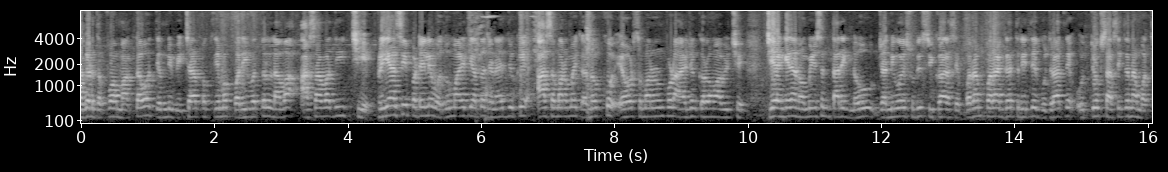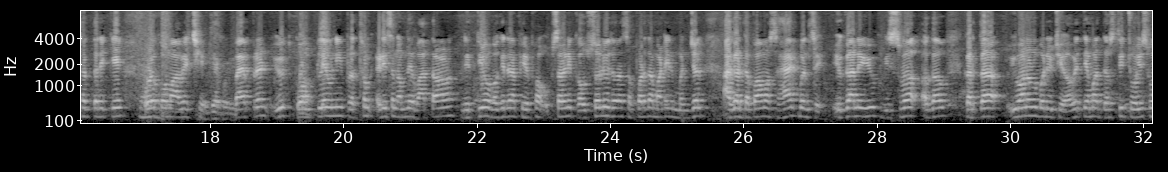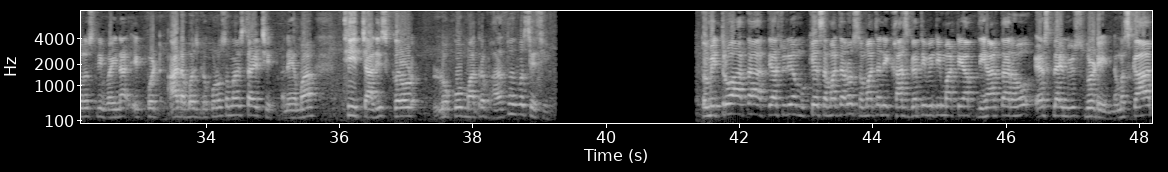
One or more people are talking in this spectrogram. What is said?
આગળ ધપવા માંગતા હોય તેમની વિચાર પ્રક્રિયામાં પરિવર્તન લાવવા આશાવાદી છીએ. પ્રિયાસિંહ પટેલે વધુ માહિતી આપતા જણાવ્યું કે આ સમારોહમાં એક અનોખો એવોર્ડ સમારોહનું પણ આયોજન કરવામાં આવ્યું છે, જે અંગેના નોમિનેશન તારીખ નવ જાન્યુઆરી સુધી સ્વીકારાશે. પરંપરાગત રીતે ગુજરાતને ઉદ્યોગ સાહસિકતાના મથક તરીકે ઓળખવામાં આવે છે. વાઇબ્રન્ટ યુથ કોન્ક્લેવની પ્રથમ એડિશન અમને વાતાવરણ, નીતિઓ વગેરેના ફેરફાર ઉપસાવીને કૌશલ્યો દ્વારા સફળતા માટેની મંજલ આગળ ધપાવવામાં સહાયક બનશે. યુગાનુયુગ વિશ્વ અગાઉ કરતા યુવાનોનું બન્યું છે. હવે તેમાં દસથી ચોવીસ વર્ષની વયના એક પોઈન્ટ આઠ અબજ લોકોનો સમાવેશ થાય છે અને એમાંથી ચાલીસ કરોડ લોકો માત્ર ભારતમાં જ વસે છે. તો મિત્રો, આ હતા અત્યાર સુધીના મુખ્ય સમાચારો. સમાચારની ખાસ ગતિવિધિ માટે આપ નિહાળતા રહો. એસ લાઈવ ન્યૂઝ બુલેટિન નમસ્કાર.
